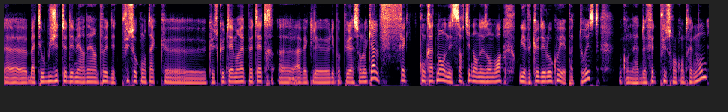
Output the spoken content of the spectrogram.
euh, bah, tu es obligé de te démerder un peu, d'être plus au contact que, que ce que tu aimerais peut-être euh, Mm. avec le- les populations locales. Fait que concrètement, on est sorti dans des endroits où il y avait que des locaux, il n'y avait pas de touristes. Donc on a de fait plus rencontré de monde.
